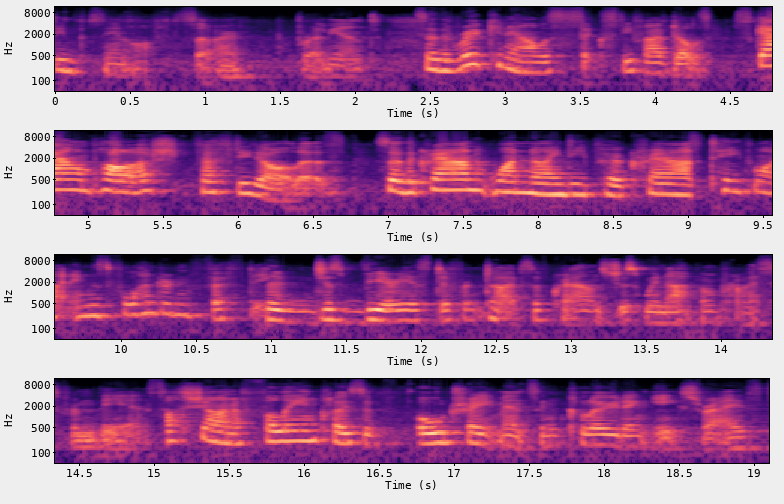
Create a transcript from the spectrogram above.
10% off. So brilliant. So the root canal was $65. Scale and polish, $50. So the crown, 190 per crown. Teeth whitening is 450. The just various different types of crowns just went up in price from there. So I'll show on a fully inclusive all treatments including x-rays,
